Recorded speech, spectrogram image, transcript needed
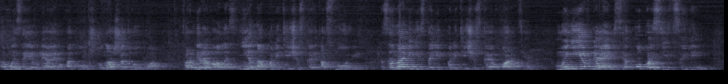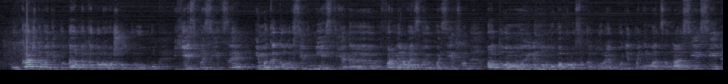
э, мы заявляем о том, что наша группа формировалась не на политической основе, за нами не стоит политическая партия, мы не являемся оппозицией, у каждого депутата, который вошел в группу, есть позиция, и мы готовы все вместе э, формировать свою позицию по тому или иному вопросу, который будет подниматься на сессии,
